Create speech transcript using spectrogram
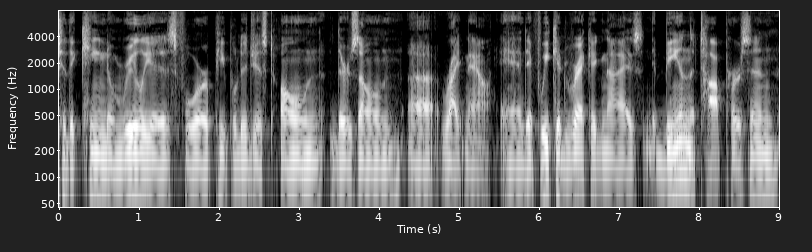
to the kingdom really is for people to just own their zone uh, right now. And if we could recognize being the top person,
